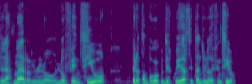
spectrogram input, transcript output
plasmar lo, ofensivo, pero tampoco descuidarse tanto en lo defensivo.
